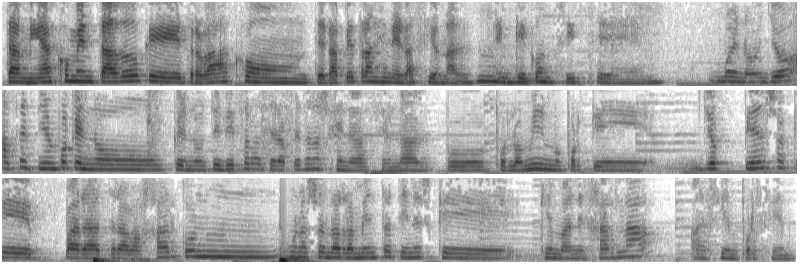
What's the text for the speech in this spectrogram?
También has comentado que trabajas con terapia transgeneracional. ¿En qué consiste? Bueno, yo hace tiempo que no, que no utilizo la terapia transgeneracional, por, por lo mismo, porque yo pienso que para trabajar con un, una sola herramienta tienes que, que manejarla al 100%.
